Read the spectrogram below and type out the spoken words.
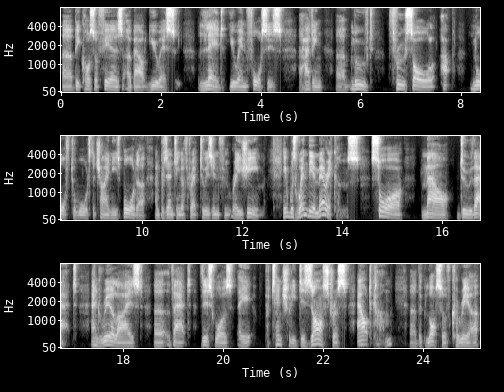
uh, because of fears about US led UN forces having uh, moved through Seoul up north towards the Chinese border and presenting a threat to his infant regime. It was when the Americans saw Mao do that and realized uh, that this was a potentially disastrous outcome, uh, the loss of Korea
